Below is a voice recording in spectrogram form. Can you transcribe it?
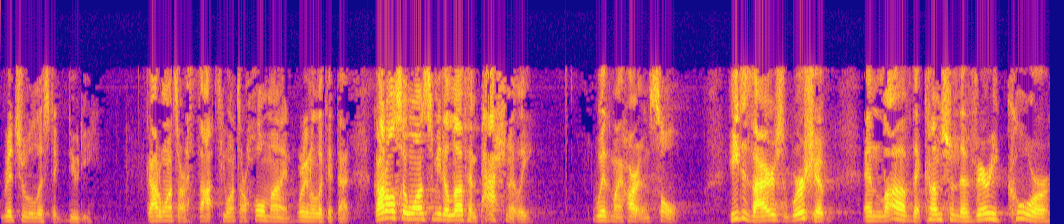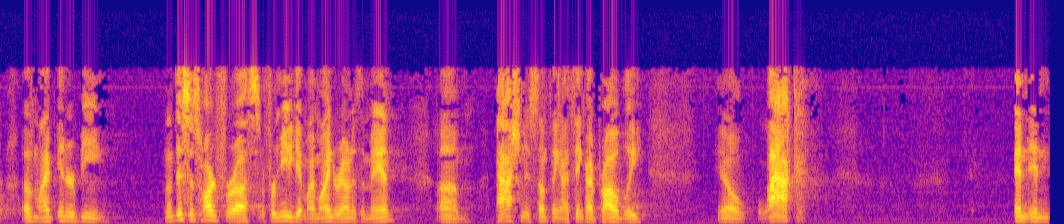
ritualistic duty. God wants our thoughts. He wants our whole mind. We're going to look at that. God also wants me to love Him passionately with my heart and soul. He desires worship and love that comes from the very core of my inner being. Now, this is hard for us, for me to get my mind around as a man. Um, passion is something I think I probably you know, lack and in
